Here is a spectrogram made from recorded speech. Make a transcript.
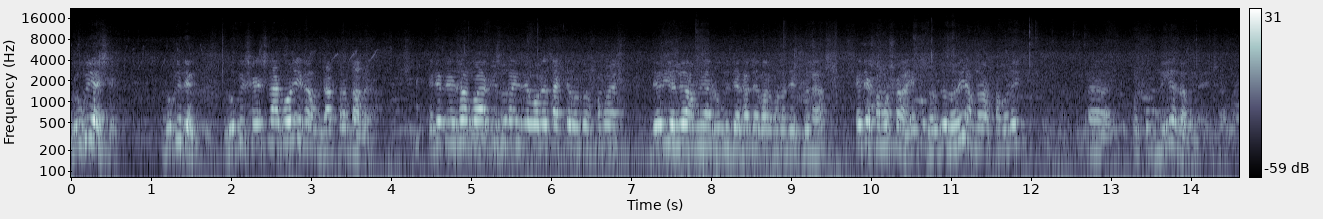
রুগী আসে রুগী দেখবে। রুগী শেষ না করি ডাক্তার যাবে না। এটা টেনশন করার কিছু নাই যে বলে চারটে পর্যন্ত সময় দেরি হলে আমি আর রুগী দেখাতে পারবো না দেখবে না এটা সমস্যা নাই একটু ধৈর্য ধরি আপনারা সকলেই আহ, ওষুধ নিয়ে যাবেন ইনশাআল্লাহ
